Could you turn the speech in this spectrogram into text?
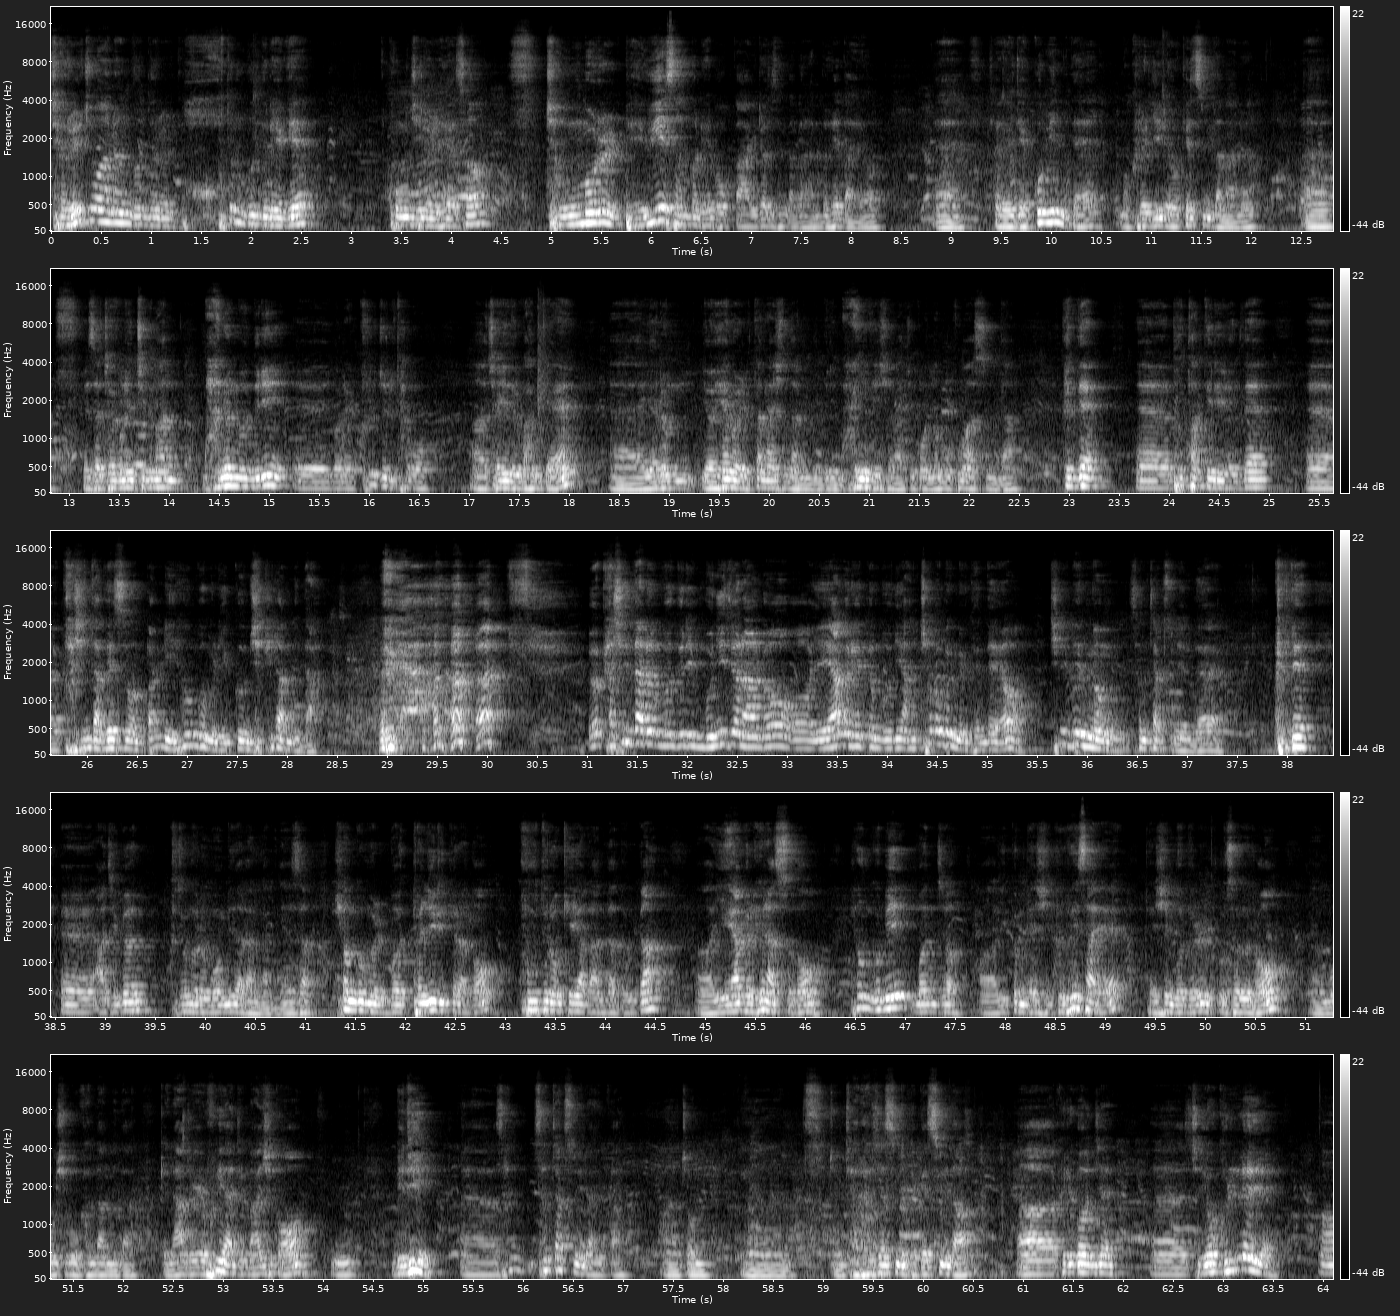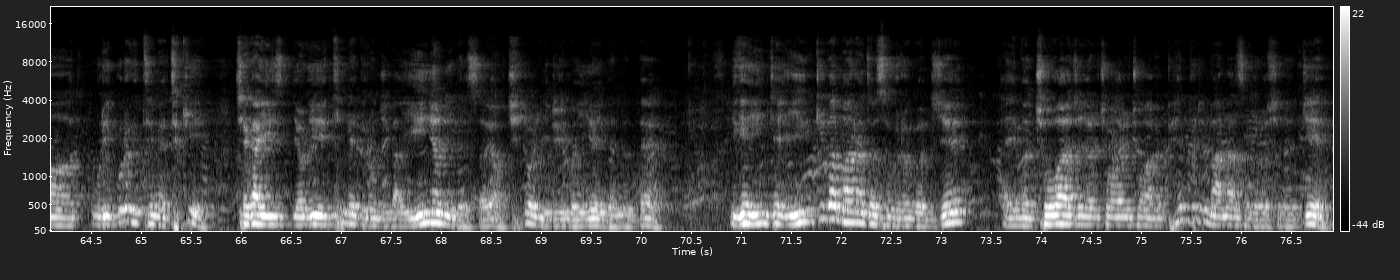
저를 좋아하는 분들을 모든 분들에게 공지를 해서 정모를 배 위에서 한번 해볼까 이런 생각을 한번 해봐요. 예, 저는 이제 꿈인데 뭐 그런 일이 없겠습니다만은 어, 그래서 저번에 지금 한 많은 분들이 에, 이번에 크루즈를 타고 어, 저희들과 함께 에, 여름 여행을 떠나신다는 분들이 많이 계셔가지고 너무 고맙습니다. 에, 부탁드리는데 에, 가신다고 했으면 빨리 현금을 입금시키랍니다. 어, 가신다는 분들이 문의 전화로 어, 예약을 했던 분이 한 1,500명 된대요. 700명 선착순인데 근데 에, 아직은 그 정도는 못 미달한 겁니다. 그래서 현금을 뭐 별일 있더라도 구두로 계약한다든가 어, 예약을 해놨어도 현금이 먼저 어, 입금되신 그 회사에 되신 분들을 우선으로 어, 모시고 간답니다. 나중에 후회하지 마시고 음, 미리 어, 선, 선착순이라니까 어, 좀, 어, 좀 잘하셨으면 좋겠습니다. 아, 그리고 이제 어, 저요 근래에 어, 우리 꾸러기 팀에 특히 제가 이, 여기 팀에 들어온 지가 2년이 됐어요. 7월 1일이면 2년이 됐는데 이게 이제 인기가 많아져서 그런 건지 아니면 좋아져를 좋아를 좋아하는 팬들이 많아서 그러시는지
